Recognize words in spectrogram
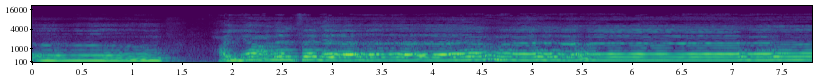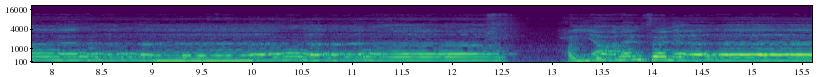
الصلاة حي على الفلاح على الفلاح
